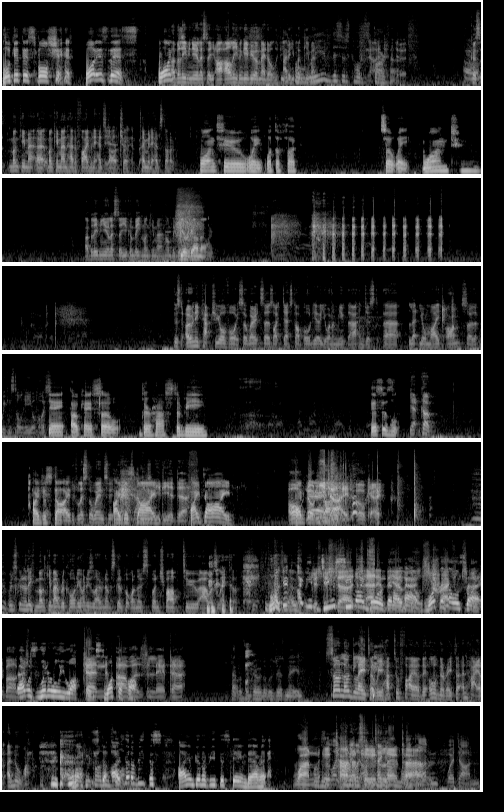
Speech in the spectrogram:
Look at this bullshit. What is this? One. I believe in you, Lister. I- I'll even give you a medal if you I beat Monkey Man. I believe this is called No, I didn't Sparta. do it. Because Monkey Man, uh, Monkey Man had a five minute head start, turn so it ten minute head start. One, two. Wait, what the fuck? So wait, one, two. I believe in you, Lister. You can beat Monkey Man on beginner. You're gonna. Just only capture your voice. So where it says like desktop audio, you want to mute that and just uh, let your mic on so that we can still hear your voice. Yay. Okay, so there has to be. This is. Yeah, go. I just died. If Lister wins, I just died. Idiot death. I died. oh no, he died. Okay. We're just gonna leave Monkey Man recording on his own. I'm just gonna put one of those SpongeBob two hours later. Look at, what I mean, Just- do you just, uh, see just my board that the, uh, I the good had? What the hell is that? SpongeBob, That was literally luck Ten. What the fuck? hours later. That was the joke that was just made. so long later, we had to fire the old narrator and hire a new one. call him I'm gonna beat this. I am gonna beat this game. Damn it. One so like- I mean, let's eternity We're later. done. We're done.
